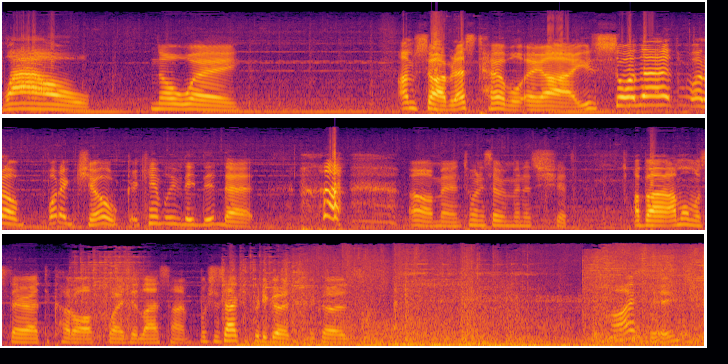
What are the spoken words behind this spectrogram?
Wow. No way. I'm sorry, but that's terrible AI. You saw that? What a what a joke. I can't believe they did that. oh man, 27 minutes shit. Uh, but I'm almost there at the cutoff what I did last time, which is actually pretty good because oh, I see.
